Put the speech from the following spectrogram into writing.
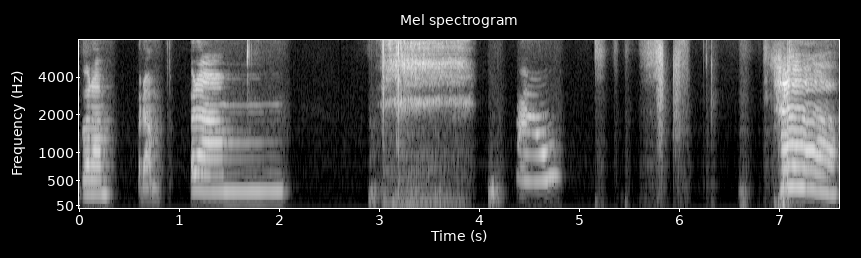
Ba-dum, ba-dum, ba-dum. Ha!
